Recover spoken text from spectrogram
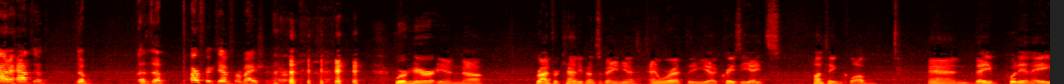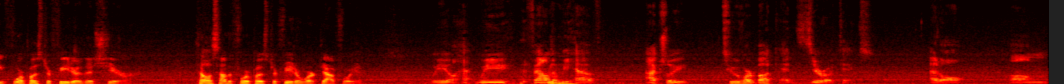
got to have the the uh, the perfect information here. We're here in uh, Bradford County, Pennsylvania, and we're at the uh, Crazy Eights Hunting Club, and they put in a four-poster feeder this year. Tell us how the four-poster feeder worked out for you. We uh, we found that we have actually two of our buck had zero ticks at all. Um,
